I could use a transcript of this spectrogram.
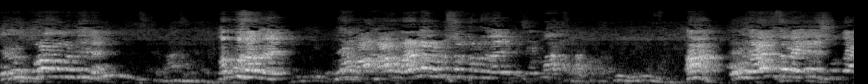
எங்களுக்கு துரோகம் பண்ணீங்க தப்பு சார் நான் நான் வேண்டாம் எப்படி சார் சொல்றது ஆ உங்களுக்கு யாரு சார் ஐஏஎஸ் கொடுத்தா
